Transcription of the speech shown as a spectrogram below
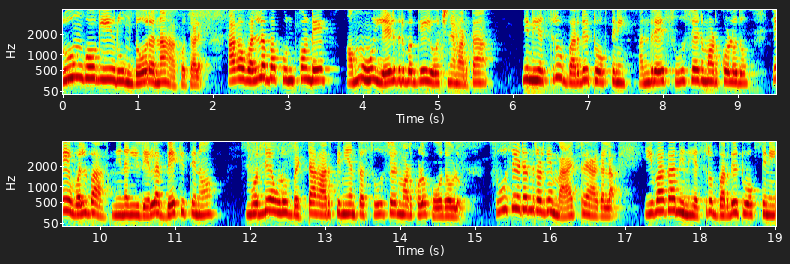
ರೂಮ್ಗೆ ಹೋಗಿ ರೂಮ್ ಡೋರನ್ನು ಹಾಕೋತಾಳೆ. ಆಗ ವಲ್ಲಭ ಕುಂತ್ಕೊಂಡೆ, ಅಮ್ಮು, ಹೇಳಿದ್ರ ಬಗ್ಗೆ ಯೋಚನೆ ಮಾಡ್ತಾ? ನಿನ್ನ ಹೆಸರು ಬರೆದಿಟ್ಟು ಹೋಗ್ತೀನಿ, ಅಂದರೆ ಸೂಸೈಡ್ ಮಾಡ್ಕೊಳ್ಳೋದು. ಏ ವಲ್ಬ ನಿನಗೆ ಇದೆಲ್ಲ ಬೇಕಿತ್ತೇನೋ? ಮೊದಲೇ ಅವಳು ಬೆಟ್ಟ ಹಾರ್ತೀನಿ ಅಂತ ಸೂಸೈಡ್ ಮಾಡ್ಕೊಳ್ಳೋಕೆ ಹೋದವಳು. ಸೂಸೈಡ್ ಅಂದ್ರೆ ಮ್ಯಾಟ್ರೇ ಆಗಲ್ಲ. ಇವಾಗ ನಿನ್ನ ಹೆಸರು ಬರೆದಿಟ್ಟು ಹೋಗ್ತೀನಿ,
